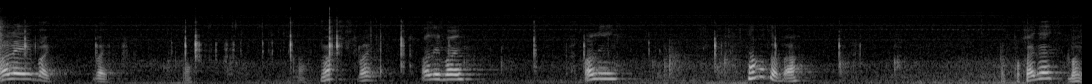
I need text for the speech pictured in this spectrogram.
Oli, boy. Boy. No, boy. Oli, boy. Oli. למה אתה בא? את פוחדת? בואי.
